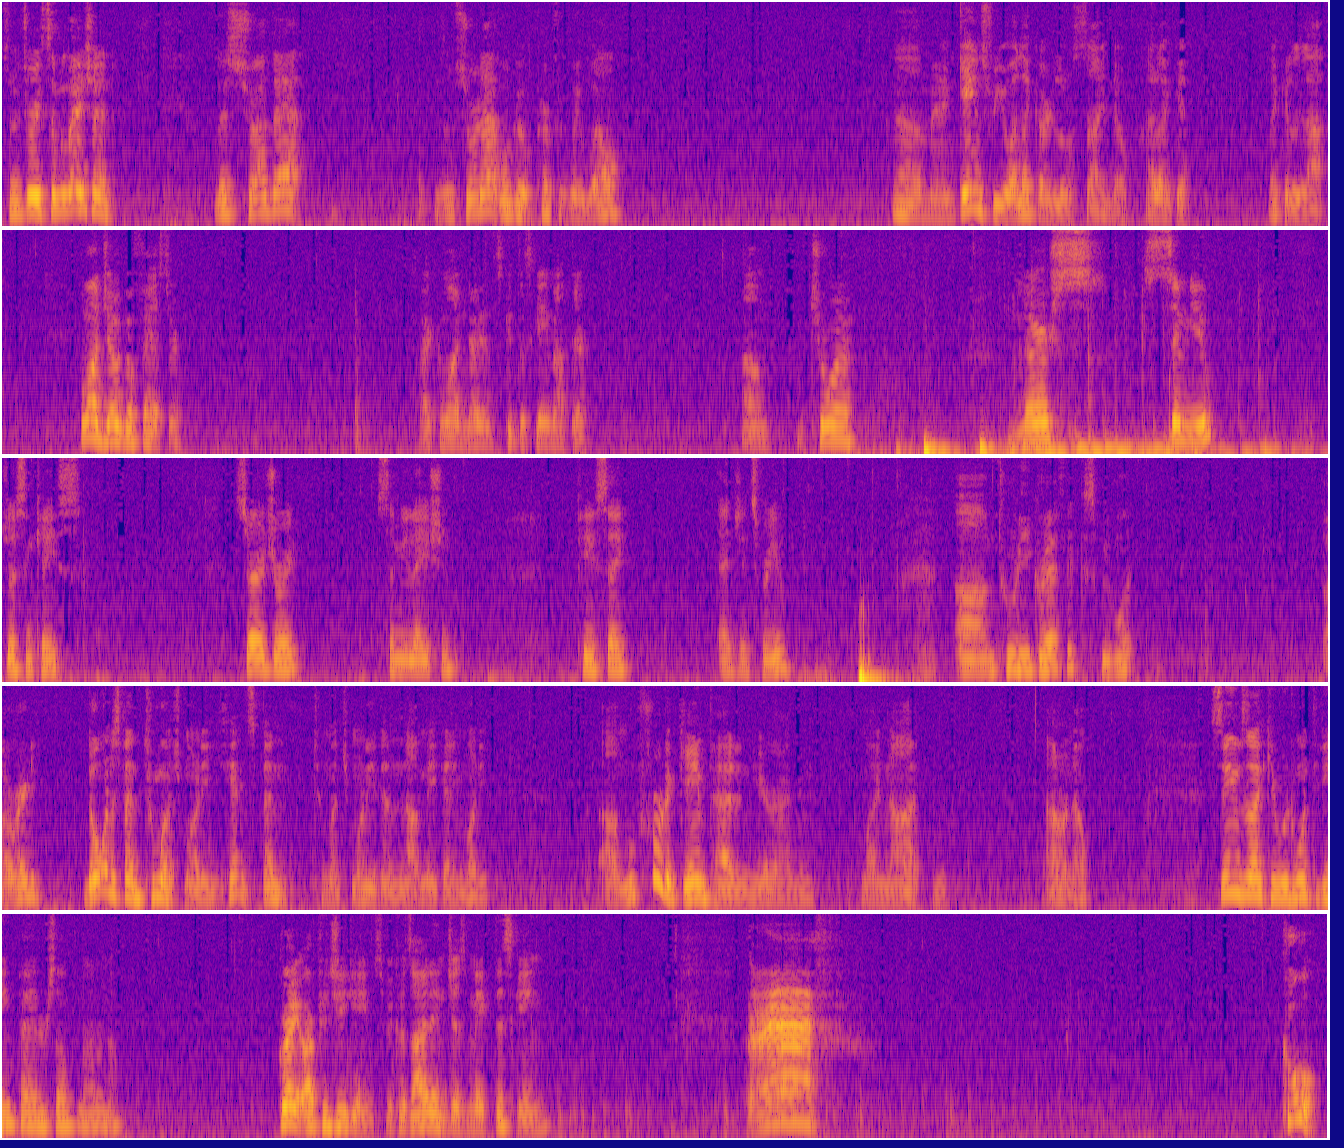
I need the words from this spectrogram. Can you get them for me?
Surgery simulation. Let's try that. I'm sure that will go perfectly well. Oh man, games for you. I like our little sign though. I like it. I like it a lot. Come on, Joe, go faster. Alright, come on, let's get this game out there. Um, mature, nurse, simu, just in case, surgery, simulation, PSA, engines for you, um, 2D graphics we want. Alrighty. Don't want to spend too much money. You can't spend too much money to not make any money. Um, we'll throw the gamepad in here. I mean, why not? I don't know. Seems like you would want the gamepad or something. I don't know. Great RPG games, because I didn't just make this game. Ah! Cool.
